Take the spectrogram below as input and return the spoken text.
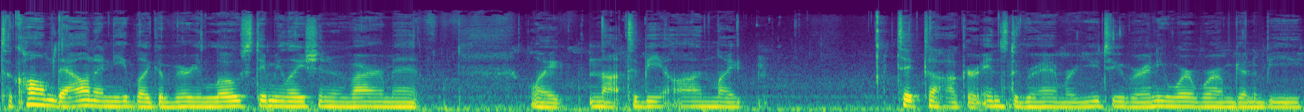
to calm down, I need like a very low stimulation environment, like not to be on like TikTok or Instagram or YouTube or anywhere where I'm gonna be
